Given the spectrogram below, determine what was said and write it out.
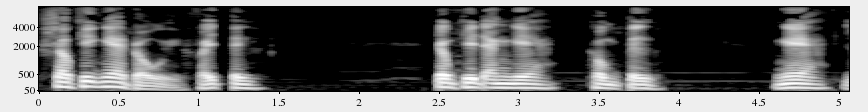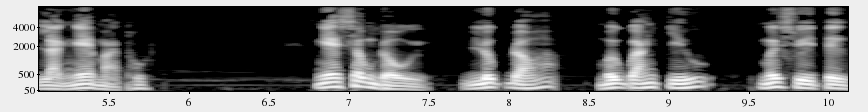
Sau khi nghe rồi, phải tư. Trong khi đang nghe, không tư. nghe là nghe mà thôi. Nghe xong rồi, lúc đó mới quán chiếu, mới suy tư.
